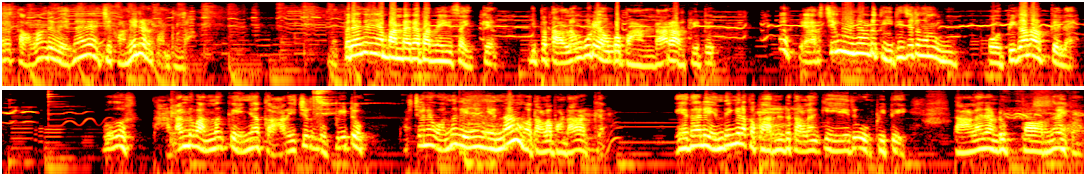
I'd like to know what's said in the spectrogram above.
ഒരു തവണ്ട് വരുന്നതിനെ വെച്ച് കണ്ണിലാണ് കണ്ടില്ല മുപ്പരനെ ഞാൻ പണ്ടാരാ പറഞ്ഞ ഈ സൈക്കിൾ. ഇപ്പൊ തള്ളം കൂടി ആവുമ്പോ പണ്ടാറാക്കിയിട്ട് ഇറച്ചി മീനോട് തീറ്റിച്ചിട്ട് ഒപ്പിക്കാൻ നടക്കല്ലേ? ഓ തളണ്ട് വന്നു കഴിഞ്ഞാൽ കാറിച്ചിട്ട് തുപ്പിയിട്ടും കുറച്ചോനെ വന്നു കഴിഞ്ഞാൽ എന്നാണ് തള്ള പണ്ടാറാക്കുക ഏതായാലും എന്തെങ്കിലുമൊക്കെ പറഞ്ഞിട്ട് തളക്ക് ഏര് ഒപ്പിട്ട് രണ്ട് പറഞ്ഞേക്കാം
